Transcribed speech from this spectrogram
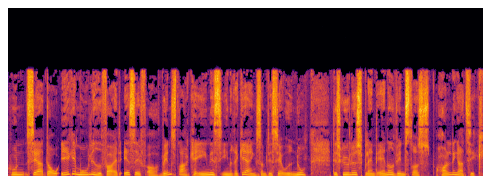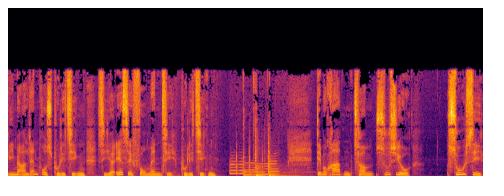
Hun ser dog ikke mulighed for, at SF og Venstre kan enes i en regering, som det ser ud nu. Det skyldes blandt andet Venstres holdninger til klima- og landbrugspolitikken, siger SF-formanden til politikken. Demokraten Tom Susio Susi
